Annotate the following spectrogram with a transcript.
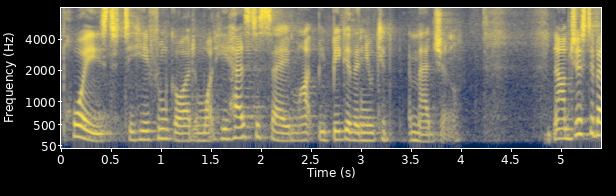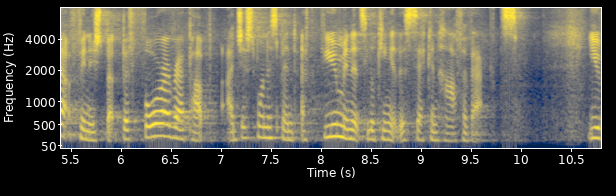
poised to hear from God, and what He has to say might be bigger than you could imagine. Now, I'm just about finished, but before I wrap up, I just want to spend a few minutes looking at the second half of Acts. You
